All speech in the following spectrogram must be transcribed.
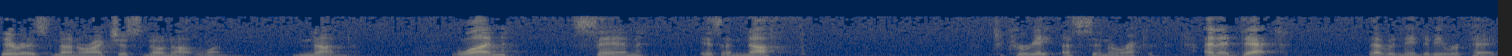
There is none righteous, no, not one. None. One sin is enough to create a sin record and a debt that would need to be repaid.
